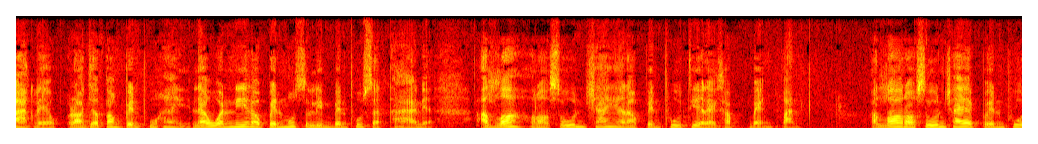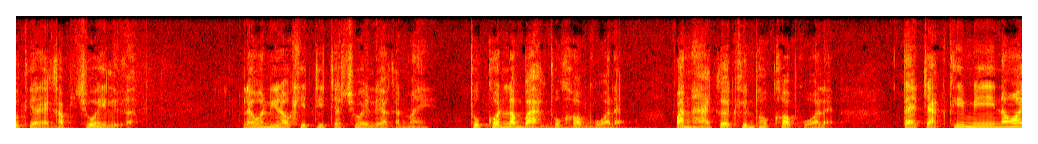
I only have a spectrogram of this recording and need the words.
มากแล้ว เราจะต้องเป็นผู้ให้ แล้ววันนี้เราเป็นมุสลิมเป็นผู้ศรัทธาเนี่ยอัลลอฮ์รอซูลใช้ให้เราเป็นผู้ที่อะไรครับ แบ่งปันอัลลอฮ์รอซูลใช้เป็นผู้ที่อะไรครับ ช่วยเหลือ แล้ววันนี้เราคิดที่จะช่วยเหลือกันไหมทุกคนลำบากทุกครอบครัวแหละ ปัญหาเกิดขึ้นทุกครอบครัวแหละ แต่จากที่มีน้อย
